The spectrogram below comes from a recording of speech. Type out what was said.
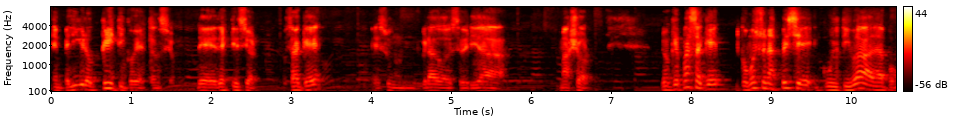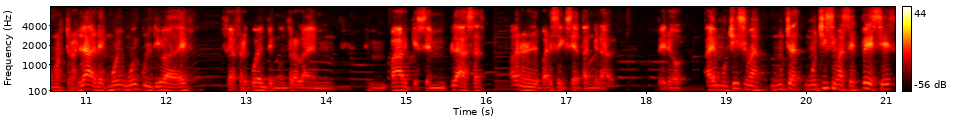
en peligro crítico de extinción. De extinción. O sea que es un grado de severidad mayor. Lo que pasa que, como es una especie cultivada por nuestros lares, muy, muy cultivada, es sea, frecuente encontrarla en, parques, en plazas, a uno no le parece que sea tan grave. Pero hay muchísimas, muchas, muchísimas especies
